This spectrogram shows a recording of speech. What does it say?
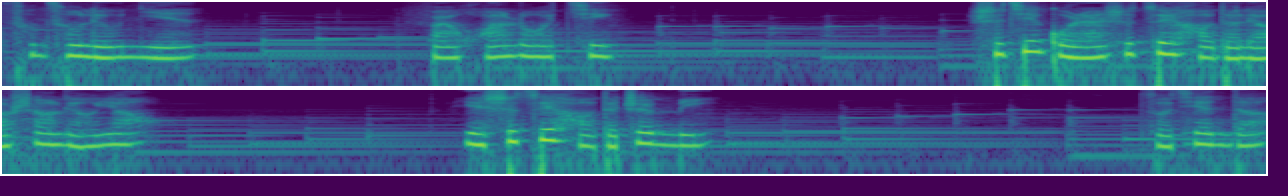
匆匆流年，繁花落尽。时间果然是最好的疗伤良药，也是最好的证明。所见的，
